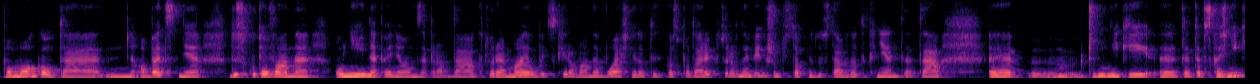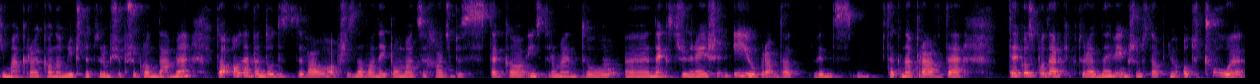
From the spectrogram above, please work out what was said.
pomogą te obecnie dyskutowane unijne pieniądze, prawda, które mają być skierowane właśnie do tych gospodarek, które w największym stopniu zostały dotknięte. Te e, czynniki, e, te, te wskaźniki makroekonomiczne, którym się przyglądamy, to one będą decydowały o przyznawanej pomocy choćby z tego instrumentu e, Next Generation EU, prawda? Więc tak naprawdę te gospodarki, które w największym stopniu odczuły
